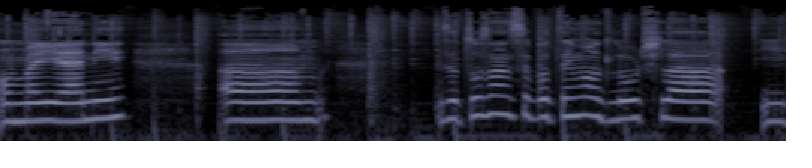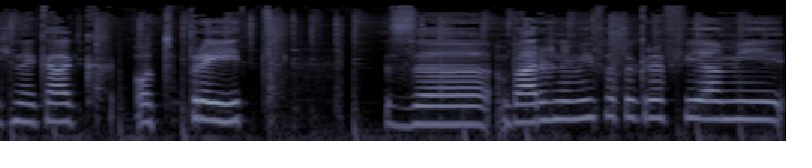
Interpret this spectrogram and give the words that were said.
omejeni. Um, zato sem se potem odločila jih nekako odpreti z barvnimi fotografijami,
